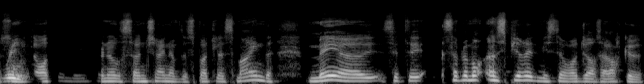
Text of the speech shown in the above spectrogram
Son Oui. Eternal Sunshine of the Spotless Mind, mais euh, c'était simplement inspiré de Mr. Rogers, alors que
